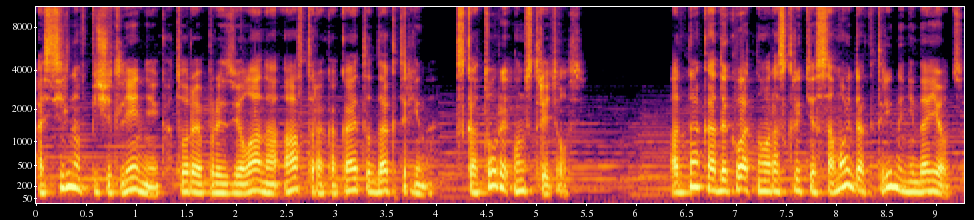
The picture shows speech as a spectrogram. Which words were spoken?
о сильном впечатлении, которое произвела на автора какая-то доктрина, с которой он встретился. Однако адекватного раскрытия самой доктрины не дается.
